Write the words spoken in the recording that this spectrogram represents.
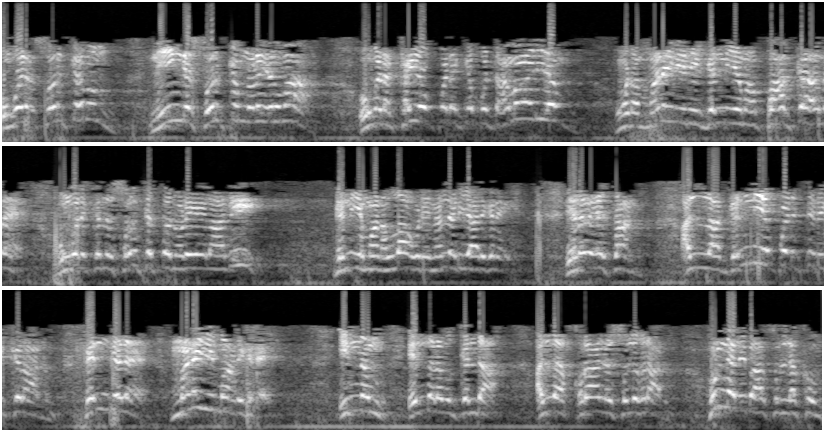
உங்களோட சொர்க்கமும் நீங்க சொர்க்கம் நுழையணுமா? உங்களோட கையொப்படைக்கப்பட்ட அமானியம் உங்களோட மனைவியை கண்ணியமா பார்க்காம உங்களுக்கு இந்த சொர்க்கத்தை நுழையலாதி? கண்ணியமான அல்லாவுடைய நல்லடியார்களே எனவே தான் அல்லாஹ் கண்ணியப்படுத்தியிருக்கிறான் பெண்களை மனைவி மாறுகிறே இன்னும் எந்த அளவுக்கு என்றா அல்லாஹ் குரான சொல்லுகிறான் உன்னலிபா சொல்லக்கும்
